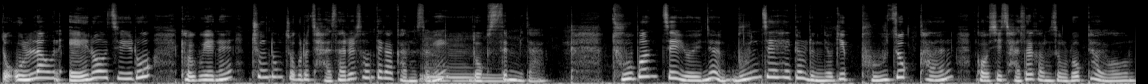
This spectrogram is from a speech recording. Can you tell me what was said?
또 올라온 에너지로 결국에는 충동적으로 자살을 선택할 가능성이 음. 높습니다. 두 번째 요인은 문제 해결 능력이 부족한 것이 자살 가능성을 높여요.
